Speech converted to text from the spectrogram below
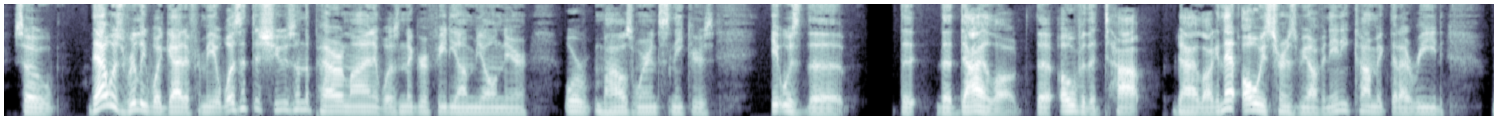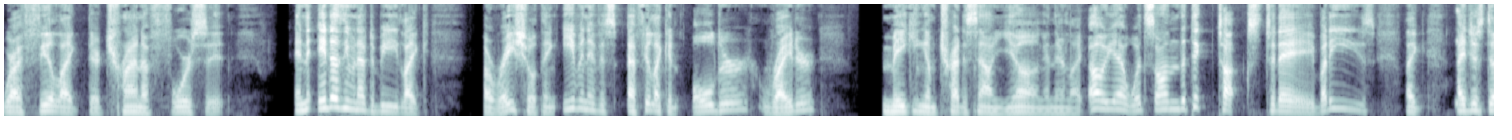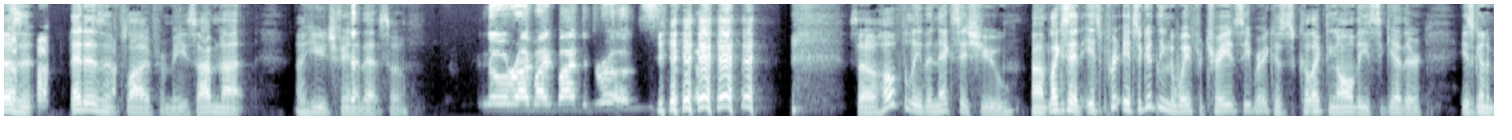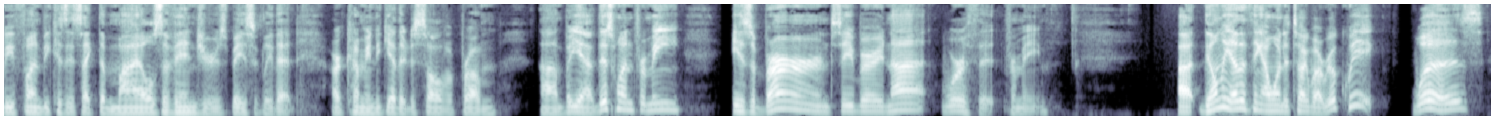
So that was really what got it for me. It wasn't the shoes on the power line. It wasn't the graffiti on Mjolnir or Miles wearing sneakers. It was the the the dialogue, the over the top dialogue, and that always turns me off in any comic that I read where I feel like they're trying to force it. And it doesn't even have to be like a racial thing. Even if it's, I feel like an older writer making them try to sound young, and they're like, "Oh yeah, what's on the TikToks today, buddies?" Like, I just doesn't that doesn't fly for me. So I'm not a huge fan of that. So know where I might buy the drugs. so hopefully the next issue, um, like I said, it's pretty. It's a good thing to wait for trade Seabury because collecting all these together is going to be fun because it's like the Miles Avengers basically that are coming together to solve a problem. Um, but yeah, this one for me is a burn. Seabury, not worth it for me. Uh, the only other thing I wanted to talk about real quick was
